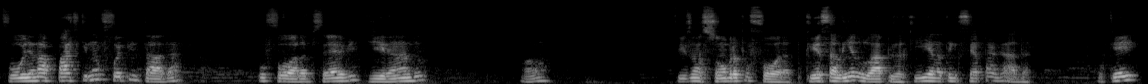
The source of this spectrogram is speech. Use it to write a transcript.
folha, na parte que não foi pintada por fora, observe, girando, ó. Fiz uma sombra por fora, porque essa linha do lápis aqui, ela tem que ser apagada, ok?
